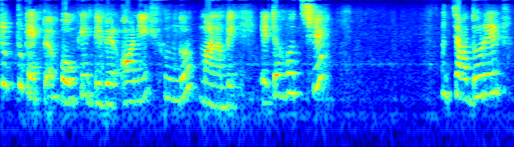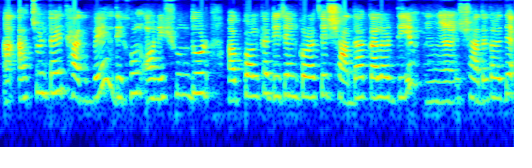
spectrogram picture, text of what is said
টুকটুকে একটা বউকে দেবেন অনেক সুন্দর মানাবে। এটা হচ্ছে চাদরের আঁচলটাই থাকবে। দেখুন, অনেক সুন্দর কলকা ডিজাইন করা আছে সাদা কালার দিয়ে সাদা কালার দিয়ে,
